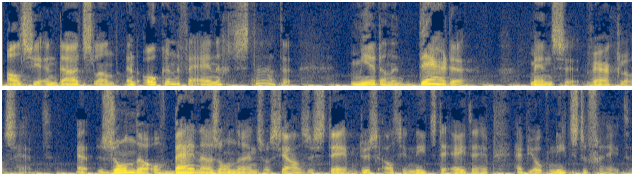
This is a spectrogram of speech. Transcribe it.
Als je in Duitsland en ook in de Verenigde Staten meer dan een derde mensen werkloos hebt. Eh, zonder of bijna zonder een sociaal systeem. Dus als je niets te eten hebt, heb je ook niets te vreten.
